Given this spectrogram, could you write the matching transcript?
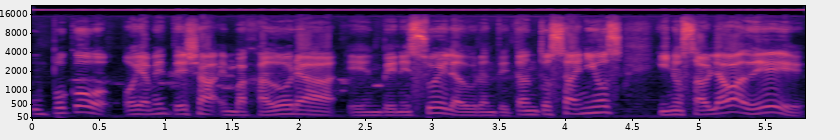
un poco, obviamente ella embajadora en Venezuela durante tantos años y nos hablaba de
